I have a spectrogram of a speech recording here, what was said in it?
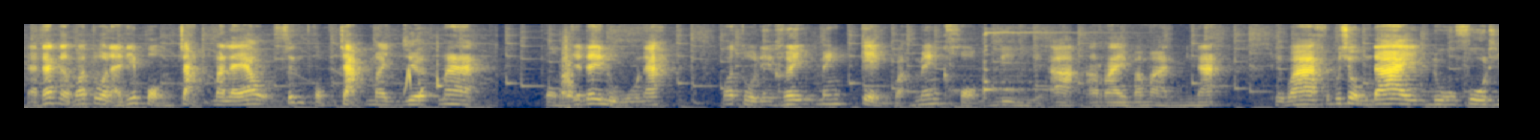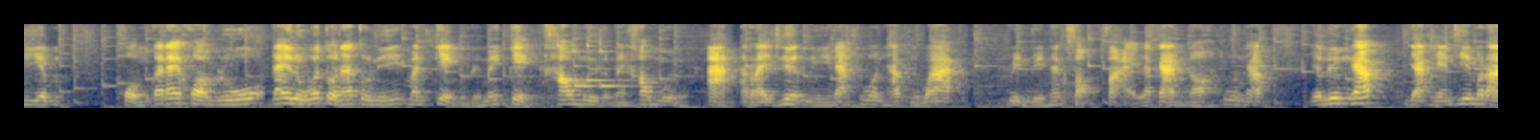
แต่ถ้าเกิดว่าตัวไหนที่ผมจับมาแล้ว ซึ่งผมจับมาเยอะมาก ผมจะได้รู้นะ ว่าตัวนี้เฮ้ยแม่งเก่งว่ะแม่งของดีอะอะไรประมาณนี้นะถือว่าคุณผู้ชมได้ดูฟูลทีม ผมก็ได้ความรู้ได้รู้ว่าตัวนั้นตัวนี้มันเก่งหรือไม่เก่งเข้ามือหรือไม่เข้ามืออะอะไรเทือกนี้นะทุกคนครับถือว่าวินวินทั้งสองฝ่ายแล้วกันเนาะทุกคนครับอย่าลืมครับอยากเห็นทีมอะไร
